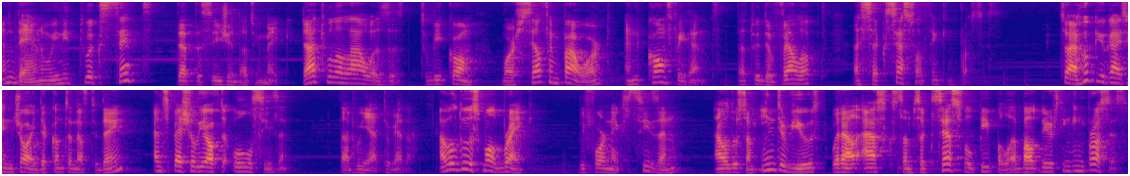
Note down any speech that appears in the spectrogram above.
and then we need to accept that decision that we make. That will allow us to become more self empowered and confident that we developed a successful thinking process. So I hope you guys enjoyed the content of today and especially of the whole season that we had together. I will do a small break before next season. I will do some interviews where I'll ask some successful people about their thinking process.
